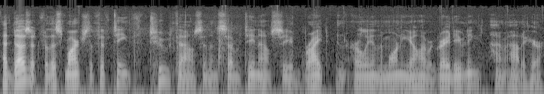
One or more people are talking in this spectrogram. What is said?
That does it for this March the 15th, 2017. I'll see you bright and early in the morning. Y'all have a great evening. I'm out of here.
